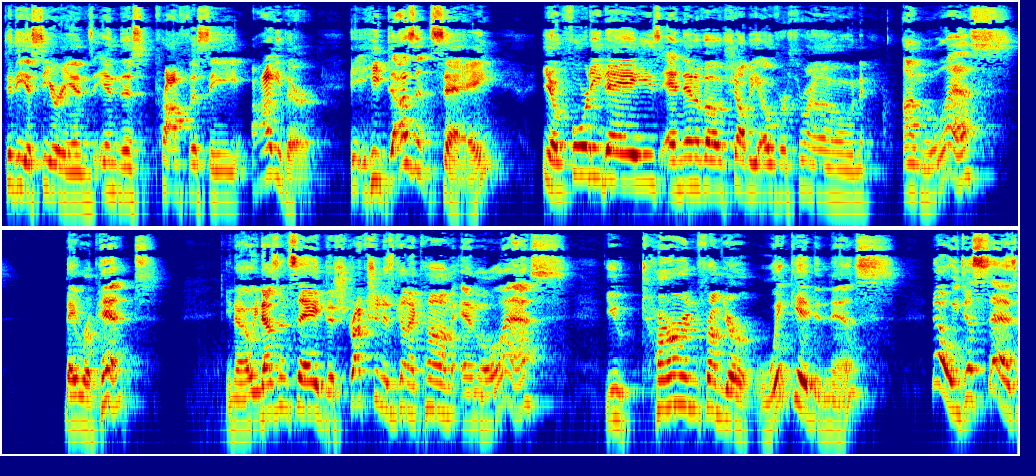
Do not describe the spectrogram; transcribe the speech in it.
to the Assyrians in this prophecy either. He doesn't say, you know, 40 days and Nineveh shall be overthrown unless they repent. You know, he doesn't say destruction is going to come unless you turn from your wickedness. No, he just says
